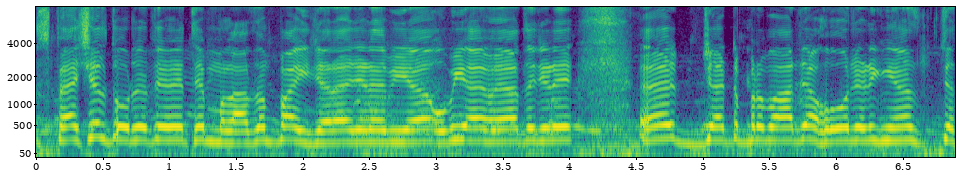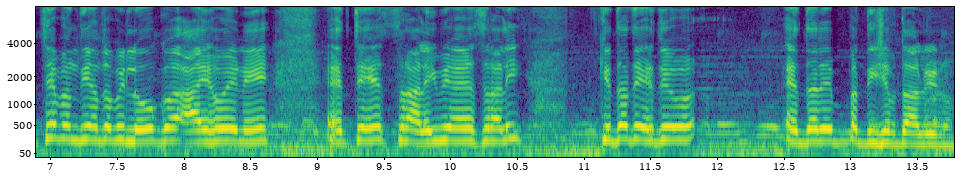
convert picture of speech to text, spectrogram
ਸਪੈਸ਼ਲ ਤੌਰ ਤੇ ਇੱਥੇ ਮੁਲਾਜ਼ਮ ਭਾਈਚਾਰਾ ਜਿਹੜਾ ਵੀ ਆ ਉਹ ਵੀ ਆਏ ਹੋਇਆ ਤੇ ਜਿਹੜੇ ਜੱਟ ਪਰਿਵਾਰ ਜਾਂ ਹੋਰ ਜਿਹੜੀਆਂ ਜਥੇਬੰਦੀਆਂ ਤੋਂ ਵੀ ਲੋਕ ਆਏ ਹੋਏ ਨੇ ਇੱਥੇ ਸਰਾਲੀ ਵੀ ਆਏ ਸਰਾਲੀ ਕਿੱਦਾਂ ਦੇਖਦੇ ਹੋ ਇੱਧਰ ਦੇ ਭੱਦੀ ਸ਼ਬਦਾਵਲੀ ਨੂੰ?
